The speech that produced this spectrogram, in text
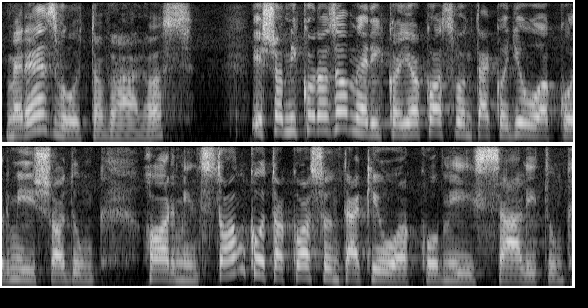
Mert ez volt a válasz. És amikor az amerikaiak azt mondták, hogy jó, akkor mi is adunk 30 tankot, akkor azt mondták, jó, akkor mi is szállítunk.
